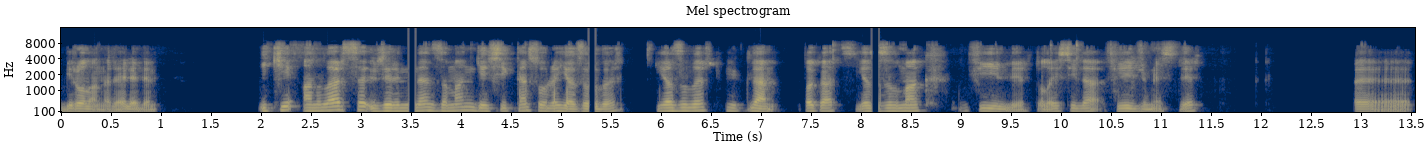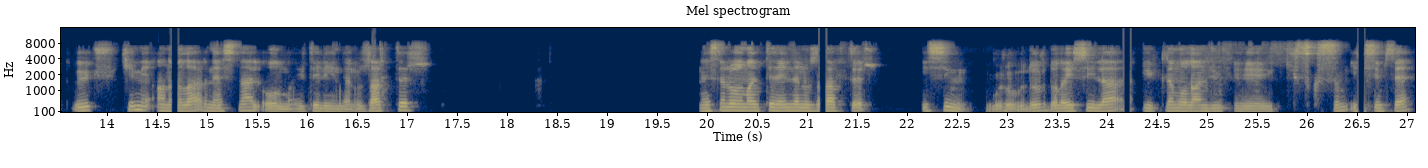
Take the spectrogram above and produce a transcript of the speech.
Bir olanları eledim. 2. Anılarsa üzerinden zaman geçtikten sonra yazılır. Yazılır yüklem. Fakat yazılmak fiildir. Dolayısıyla fiil cümlesidir. 3. Kimi anılar nesnel olma niteliğinden uzaktır. Nesnel olma niteliğinden uzaktır. İsim grubudur. Dolayısıyla yüklem olan e, kısım isimse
